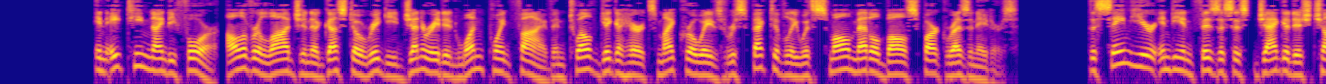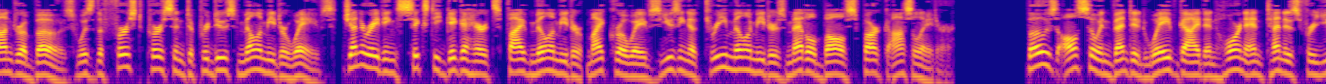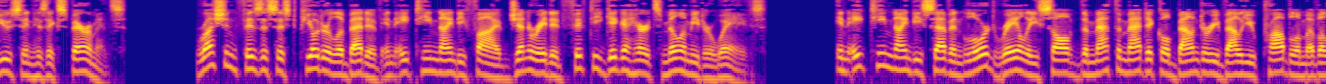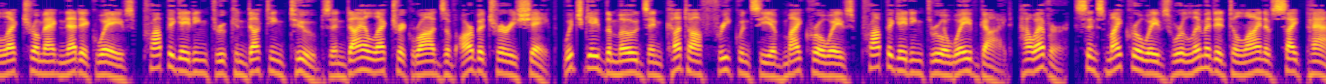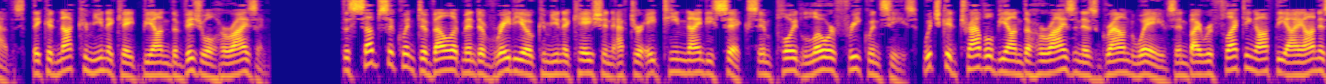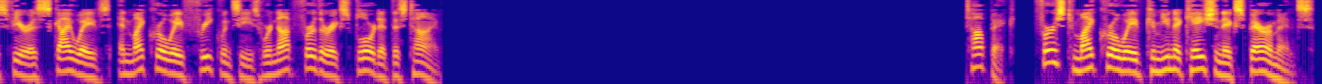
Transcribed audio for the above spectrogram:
In 1894, Oliver Lodge and Augusto Righi generated 1.5 and 12 GHz microwaves respectively with small metal ball spark resonators. The same year Indian physicist Jagadish Chandra Bose was the first person to produce millimeter waves, generating 60 GHz 5 mm microwaves using a 3 mm metal ball spark oscillator. Bose also invented waveguide and horn antennas for use in his experiments. Russian physicist Pyotr Lebedev in 1895 generated 50 GHz millimeter waves. In 1897 Lord Rayleigh solved the mathematical boundary value problem of electromagnetic waves propagating through conducting tubes and dielectric rods of arbitrary shape, which gave the modes and cutoff frequency of microwaves propagating through a waveguide. However, since microwaves were limited to line-of-sight paths, they could not communicate beyond the visual horizon. The subsequent development of radio communication after 1896 employed lower frequencies, which could travel beyond the horizon as ground waves and by reflecting off the ionosphere as skywaves, and microwave frequencies were not further explored at this time. First microwave communication experiments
